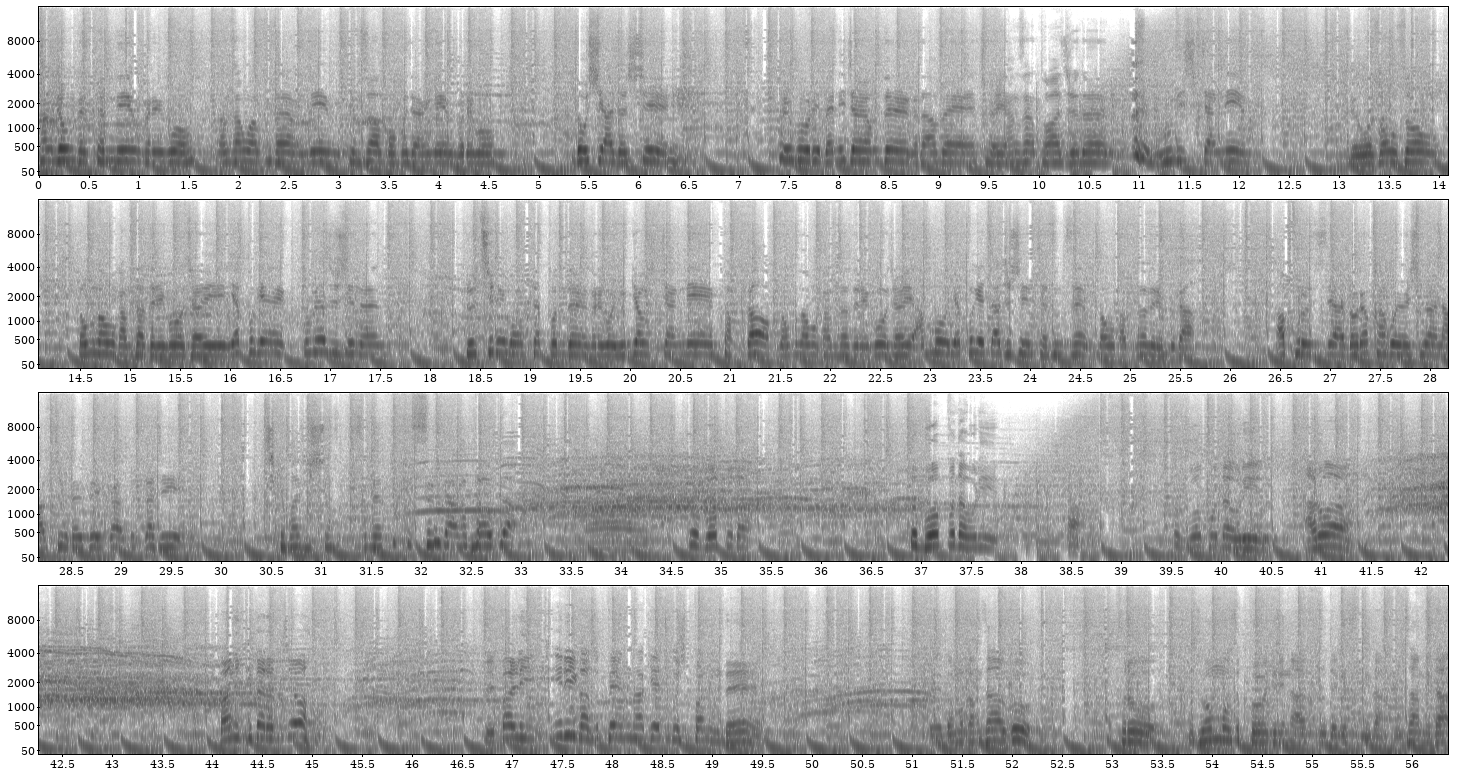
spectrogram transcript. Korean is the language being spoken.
상종 대표님 그리고 남상만 부사장님, 김수환 본부장님 그리고 노시 아저씨 그리고 우리 매니저 형들 그 다음에 저희 항상 도와주는 우미 실장님 그리고 송송 너무너무 감사드리고 저희 예쁘게 꾸며주시는 루710 스태프분들 그리고 윤경 실장님 덕덕 너무너무 감사드리고 저희 안무 예쁘게 짜주신 재승쌤 너무 감사드립니다 앞으로 진짜 노력하고 열심히 하는 앞으로 될 테니까 끝까지 지켜봐 주셨으면 좋겠습니다 감사합니다 또 무엇보다 또 무엇보다 우리 아. 또 무엇보다 우리 아로아 많이 기다렸죠? 네, 빨리 1위 가수 팬 하게 해주고 싶었는데 네, 너무 감사하고 앞으로 더 좋은 모습 보여드리는 아수로 되겠습니다. 감사합니다.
